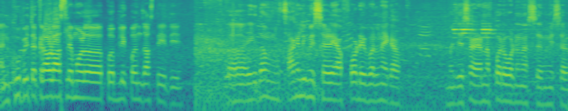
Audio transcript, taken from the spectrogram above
आणि खूप इथं क्राऊड असल्यामुळं पब्लिक पण जास्त येते. एकदम चांगली मिसळ आहे. अफोर्डेबल नाही का? म्हणजे सगळ्यांना परवडण असं मिसळ.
